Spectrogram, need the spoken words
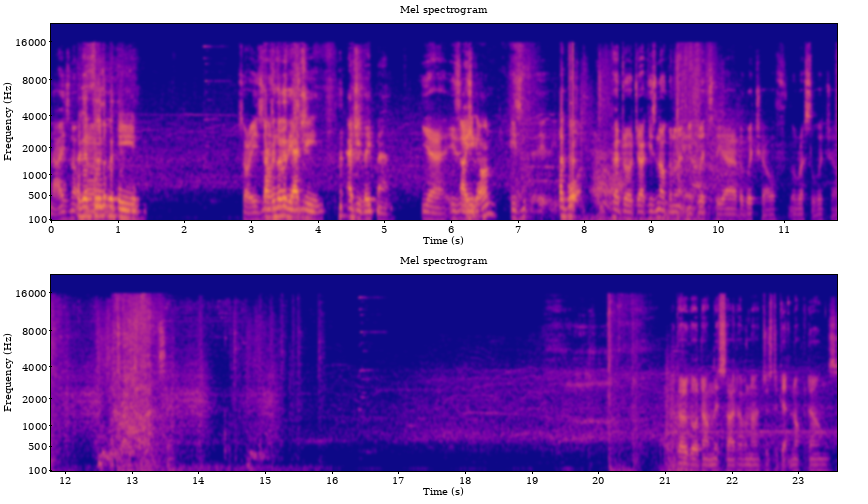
Nah, he's not. Like if we look at the Sorry, he's, so if we look at the edgy edgy leap man. Yeah, he's. Are he's, you gone? He's Like what? Pedro Jack. He's not going to let me blitz the uh, the witch elf, the wrestle witch elf. That's what I was trying to say. I gotta go down this side, haven't I, just to get knockdowns.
